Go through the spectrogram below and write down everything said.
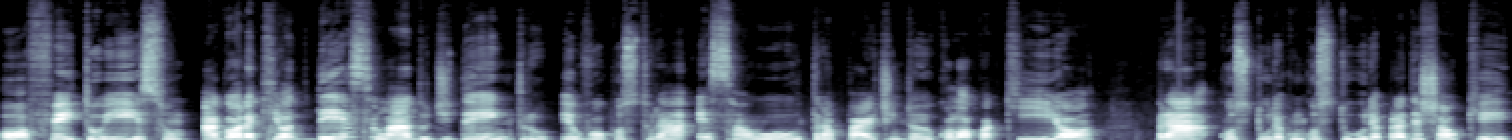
Ó, feito isso, agora aqui, ó, desse lado de dentro, eu vou costurar essa outra parte. Então, eu coloco aqui, ó, pra costura com costura, pra deixar o quê?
